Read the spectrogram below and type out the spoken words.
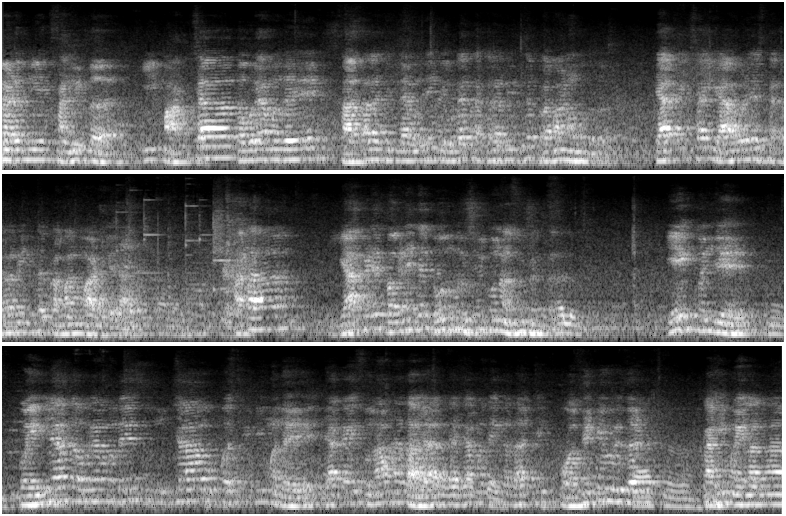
मॅडमनी एक सांगितलं की मागच्या दौऱ्यामध्ये सातारा जिल्ह्यामध्ये जेवढ्या तक्रारींचं प्रमाण होतं त्यापेक्षा यावेळेस तक्रारींचं प्रमाण वाढलेलं आहे. आता याकडे बघण्याचे दोन दृष्टिकोन असू शकतात. एक म्हणजे पहिल्या दौऱ्यामध्ये तुमच्या उपस्थितीमध्ये ज्या काही सुनावण्या झाल्या त्याच्यामध्ये कदाचित पॉझिटिव्ह रिझल्ट काही महिलांना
